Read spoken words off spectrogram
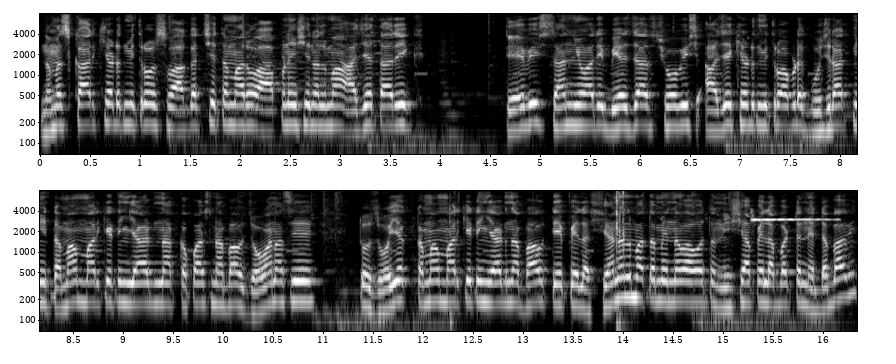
નમસ્કાર ખેડૂત મિત્રો, સ્વાગત છે તમારું આપણી ચેનલમાં. આજે તારીખ ત્રેવીસ જાન્યુઆરી બે હજાર ચોવીસ. આજે ખેડૂત મિત્રો, આપણે ગુજરાતની તમામ માર્કેટિંગ યાર્ડના કપાસના ભાવ જોવાના છે. તો જોઈએ તમામ માર્કેટિંગ યાર્ડના ભાવ તે પહેલાં ચેનલમાં તમે નવા હો તો નીચે આપેલા બટનને દબાવી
